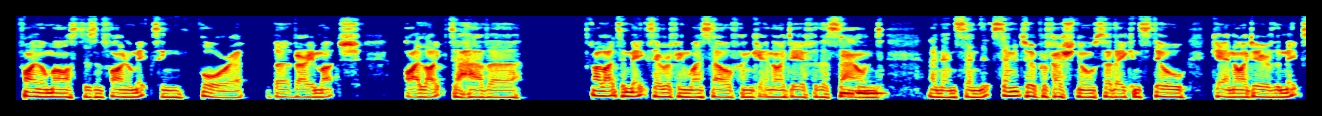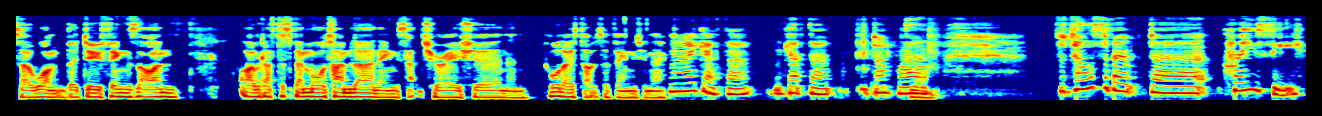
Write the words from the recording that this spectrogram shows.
final masters and final mixing for it. But very much, I like to have a I like to mix everything myself and get an idea for the sound. Mm-hmm and then send it send it to a professional so they can still get an idea of the mix I want, but do things that I'm I would have to spend more time learning saturation and all those types of things, you know. I get that. I get that. Done well. Yeah. So tell us about uh, Crazy.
